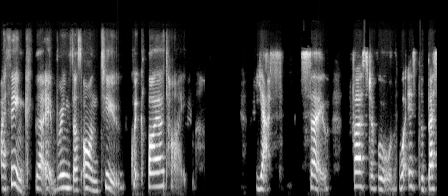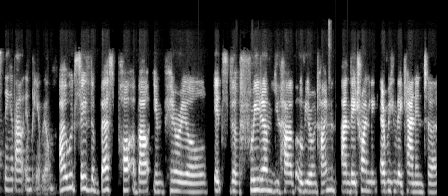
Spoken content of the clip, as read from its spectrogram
I think that it brings us on to quick fire time. Yes. So, first of all, what is the best thing about Imperial? I would say the best part about Imperial, it's the freedom you have over your own time and they try and link everything they can into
